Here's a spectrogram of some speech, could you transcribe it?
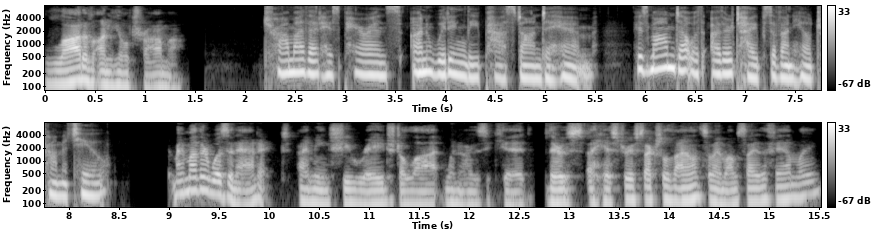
a lot of unhealed trauma. trauma that his parents unwittingly passed on to him. His mom dealt with other types of unhealed trauma too. My mother was an addict. I mean, she raged a lot when I was a kid. There's a history of sexual violence on my mom's side of the family.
